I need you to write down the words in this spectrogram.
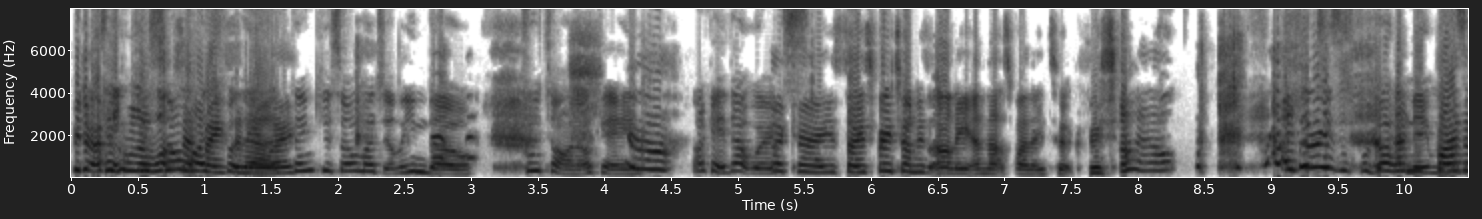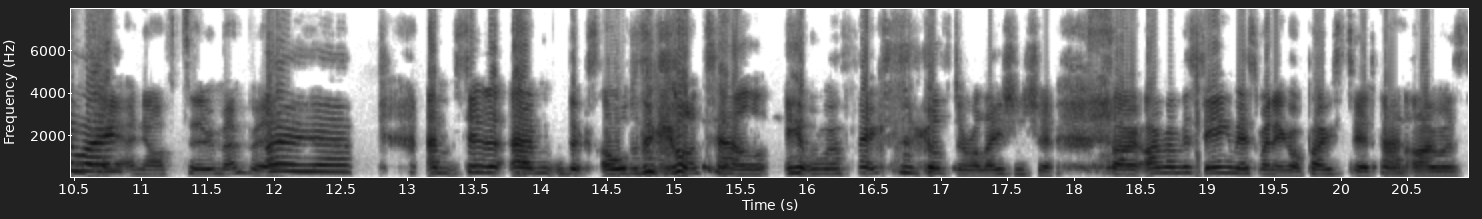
We don't have to thank call you so what's much face for that anyway. thank you so much Alindo Futon okay Yeah. okay that works Okay, so Futon is Ali, and that's why they took Futon out. I think I just forgot her And name by the way- enough to remember it Oh yeah. Um, Silla um looks older than Kartal. It will affect the Costa relationship. So I remember seeing this when it got posted, and I was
